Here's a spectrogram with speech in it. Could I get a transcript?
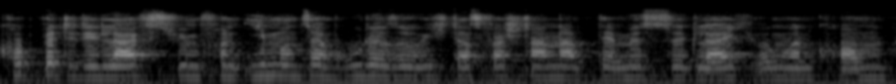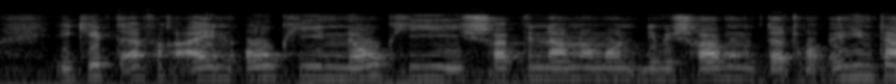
guckt bitte den Livestream von ihm und seinem Bruder, so wie ich das verstanden habe. Der müsste gleich irgendwann kommen. Ihr gebt einfach ein Oki Noki. Ich schreibe den Namen nochmal unten in die Beschreibung. Dahinter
